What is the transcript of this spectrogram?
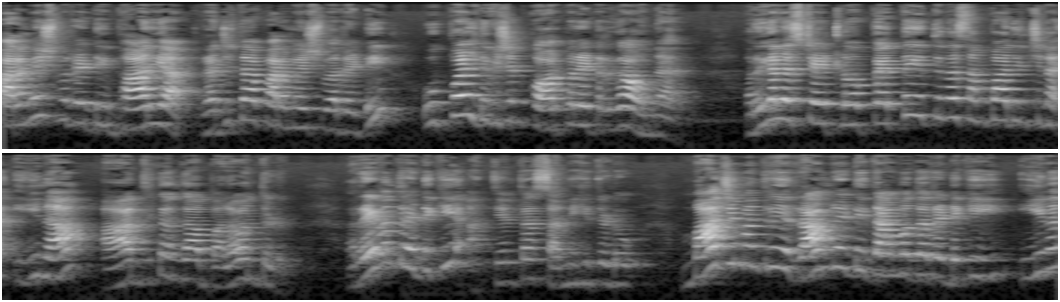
పరమేశ్వర్ రెడ్డి భార్య రజితా పరమేశ్వర్ రెడ్డి ఉప్పల్ డివిజన్ కార్పొరేటర్గా ఉన్నారు. రియల్ ఎస్టేట్లో పెద్ద ఎత్తున సంపాదించిన ఈయన ఆర్థికంగా బలవంతుడు. రేవంత్ రెడ్డికి అత్యంత సన్నిహితుడు. మాజీ మంత్రి రామ్ రెడ్డి దామోదర్ రెడ్డికి ఈయన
